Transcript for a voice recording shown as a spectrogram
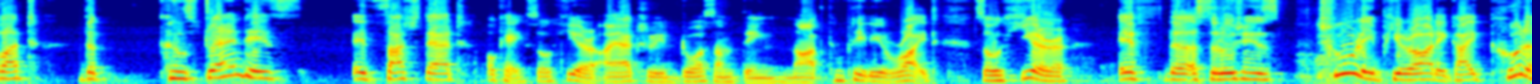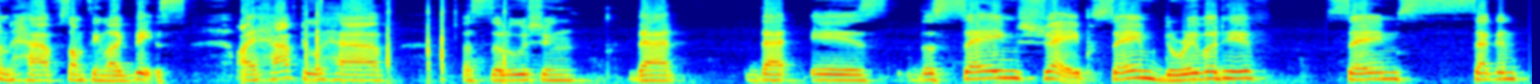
but the constraint is it's such that okay so here I actually draw something not completely right. So here if the solution is truly periodic I couldn't have something like this. I have to have a solution that that is the same shape same derivative same second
